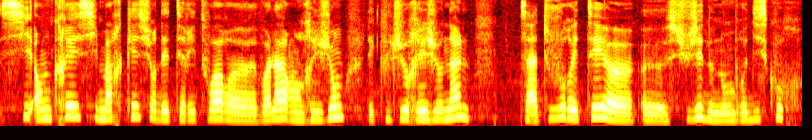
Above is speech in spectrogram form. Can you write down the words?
si ancrée, si marquée sur des territoires, euh, voilà, en région, les cultures régionales, ça a toujours été euh, sujet de nombreux discours.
